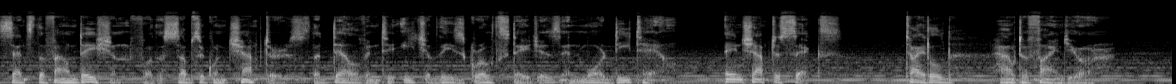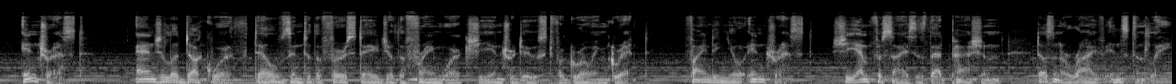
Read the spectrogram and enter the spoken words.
sets the foundation for the subsequent chapters that delve into each of these growth stages in more detail. In Chapter 6, titled how to find your interest. Angela Duckworth delves into the first stage of the framework she introduced for growing grit, finding your interest. She emphasizes that passion doesn't arrive instantly.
